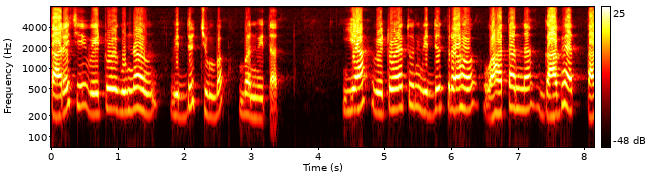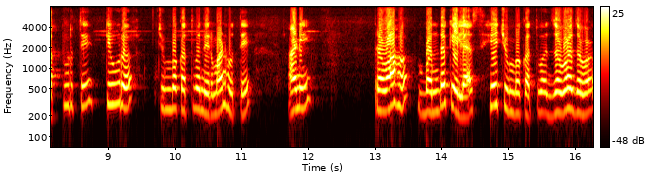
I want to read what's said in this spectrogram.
तारेचे वेटोळे गुंडाळून विद्युत चुंबक बनवितात. या वेटोळ्यातून विद्युत प्रवाह वाहताना गाभ्यात तात्पुरते तीव्र चुंबकत्व निर्माण होते आणि प्रवाह बंद केल्यास हे चुंबकत्व जवळजवळ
